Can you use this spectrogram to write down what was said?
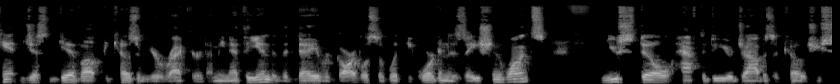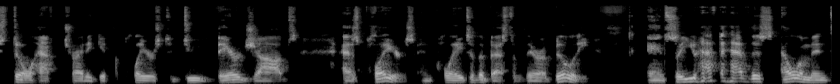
can't just give up because of your record. I mean, at the end of the day, regardless of what the organization wants, you still have to do your job as a coach. You still have to try to get the players to do their jobs as players and play to the best of their ability. And so you have to have this element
